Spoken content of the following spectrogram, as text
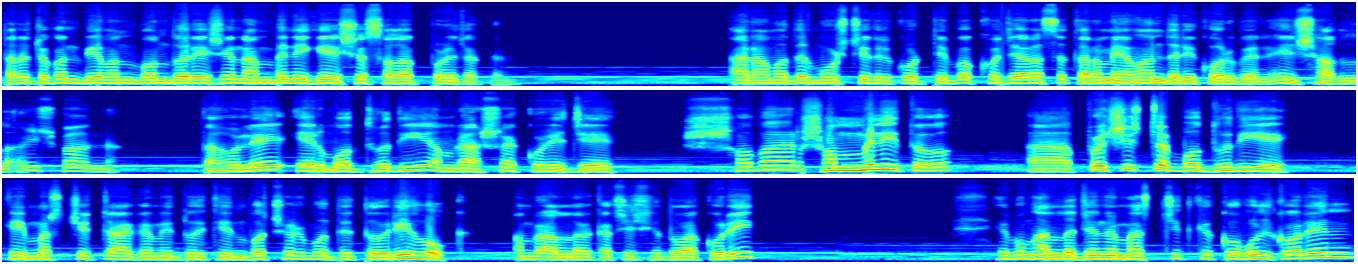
তারা যখন বিমানবন্দরে এসে নামবেন, এগিয়ে এসে সালাদ পড়ে যাবেন আর আমাদের মসজিদের কর্তৃপক্ষ যারা আছে তারা মেহমানদারি করবেন ইনশাল্লাহ তাহলে এর মধ্য দিয়ে আমরা আশা করি যে সবার সম্মিলিত প্রচেষ্টার মধ্য দিয়ে এই মসজিদটা আগামী দুই তিন বছরের মধ্যে তৈরি হোক আমরা আল্লাহর কাছে সে দোয়া করি। এবং আল্লাহ যেন মসজিদকে কবুল করেন।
